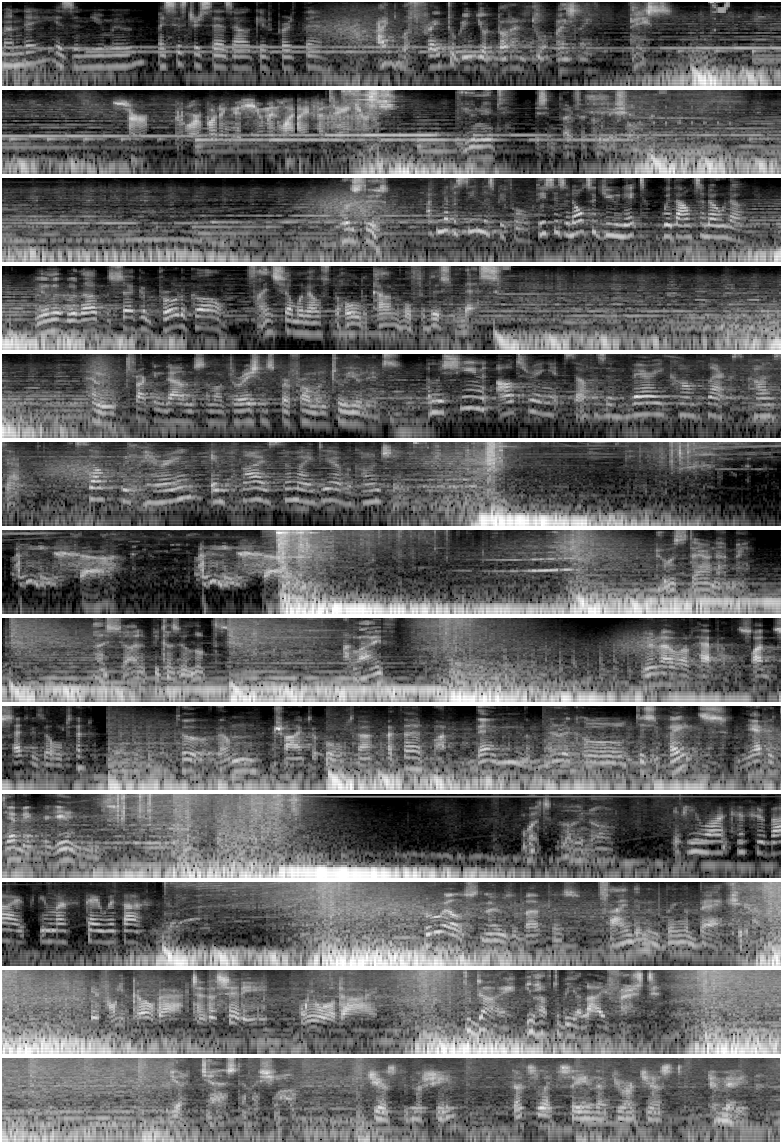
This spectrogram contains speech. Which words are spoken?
Monday is a new moon. My sister says I'll give birth then. Aren't you afraid to bring your daughter into a place like this? Sir, we're putting a human life in danger. The Unit is in perfect condition. What is this? I've never seen this before. This is an altered unit without an owner. Unit without the second protocol. Find someone else to hold accountable for this mess. Tracking down some alterations performed on two units. A machine altering itself is a very complex concept. Self-repairing implies some idea of a conscience. Please, sir. Please, sir. It was staring at me. I shot it because it looked alive. You know what happens once that is altered? Two of them try to alter a third one. Then the miracle dissipates, the epidemic begins. What's going on? If you want to survive, you must stay with us. Who else knows about this? Find him and bring him back here. If we go back to the city, we will die. To die, you have to be alive first. You're just a machine. Just a machine? That's like saying that you are just a name.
